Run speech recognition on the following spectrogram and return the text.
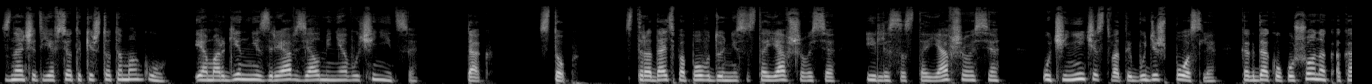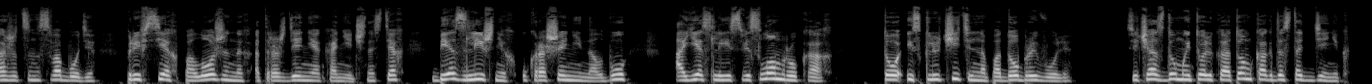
Значит, я все-таки что-то могу, и Амаргин не зря взял меня в ученицы. Так, стоп. Страдать по поводу несостоявшегося или состоявшегося ученичества ты будешь после, когда кукушонок окажется на свободе, при всех положенных от рождения конечностях, без лишних украшений на лбу, а если и с веслом в руках, то исключительно по доброй воле. Сейчас думай только о том, как достать денег.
